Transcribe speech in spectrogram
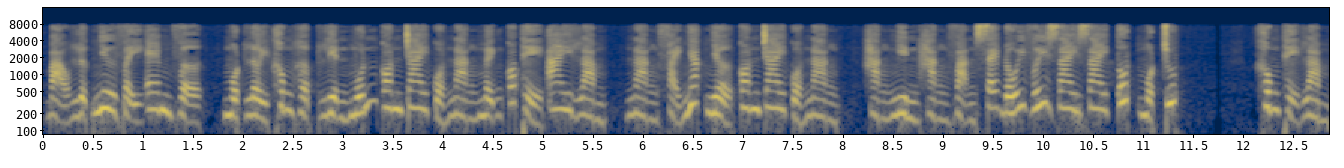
bạo lực như vậy em vợ, một lời không hợp liền muốn con trai của nàng mệnh có thể ai làm, nàng phải nhắc nhở con trai của nàng, hàng nghìn hàng vạn sẽ đối với dai dai tốt một chút. Không thể làm.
